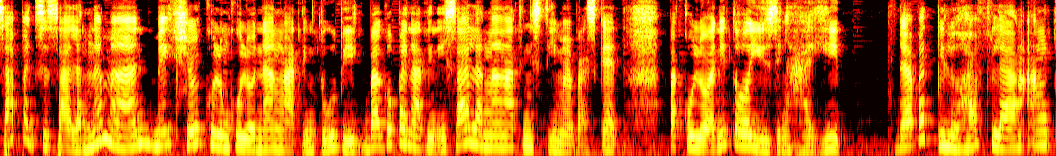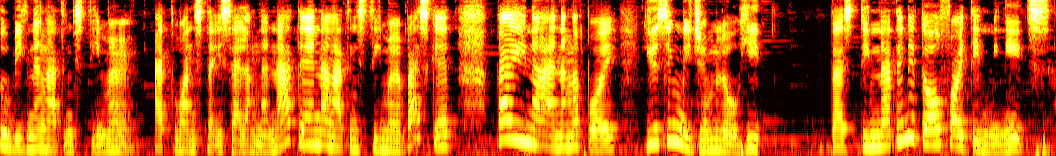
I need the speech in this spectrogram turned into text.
Sa pagsasalang naman, make sure kulong-kulo na ang ating tubig bago pa natin isalang ang ating steamer basket. Pakuluan ito using high heat. Dapat below half lang ang tubig ng ating steamer. At once na isa lang na natin ang ating steamer basket, pahinaan ang apoy using medium-low heat. Tapos steam natin ito for 10 minutes.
